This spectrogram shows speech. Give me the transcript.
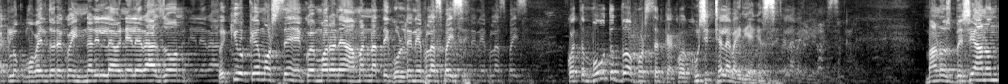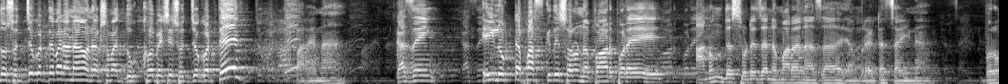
এক লোক মোবাইল ধরে কয় ইন্নালিল্লাহ নিলে রাজন কই কিও কে মরছে? কয় মরনে আমার নাতে গোল্ডেন এ প্লাস পাইছে। কয়, তো বউ তো দোয়া পড়ছেন কয়, খুশির ঠেলে বাইরিয়া গেছে। মানুষ বেশি আনন্দ সহ্য করতে পারে না, অনেক সময় দুঃখ বেশি সহ্য করতে পারে না। কাজেই এই লোকটা ফাঁসকিতে কেজি স্মরণ পাওয়ার পরে আনন্দে ছোটে যেন মারা না যায়, আমরা এটা চাই না। বরং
